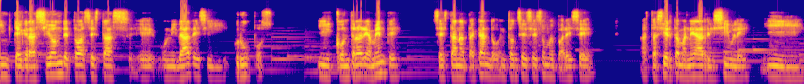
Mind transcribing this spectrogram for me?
integración de todas estas eh, unidades y grupos. Y contrariamente, se están atacando. Entonces eso me parece hasta cierta manera risible y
